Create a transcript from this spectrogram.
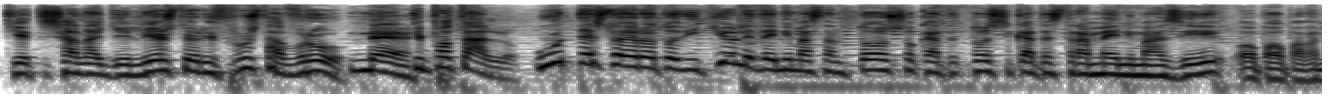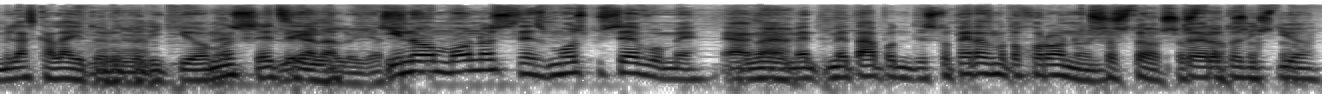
και τις αναγγελίες του Ερυθρού Σταυρού. Ναι. Τίποτα άλλο. Ούτε στο ερωτοδικείο λέει, δεν ήμασταν τόσο, κατε, τόσοι κατεστραμμένοι μαζί. Όπα, όπα, θα μιλάς καλά για το ερωτοδικείο όμως. Ναι, λίγα τα λόγια σου. Είναι ο μόνος θεσμός που σέβομαι ε, Ναι. με- μετά από στο πέρασμα των χρόνων. Σωστό, Το σωστό, ερωτοδικείο. σωστό.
